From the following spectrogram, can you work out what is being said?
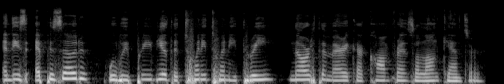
In this episode, we will preview the 2023 North America Conference on Lung Cancer.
